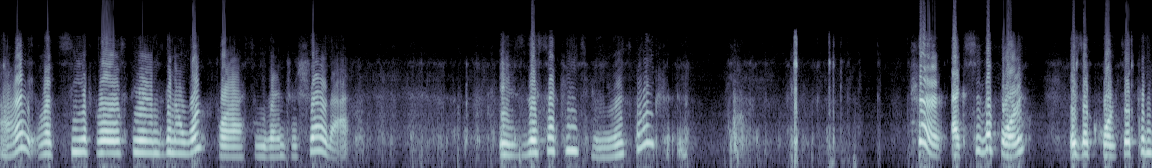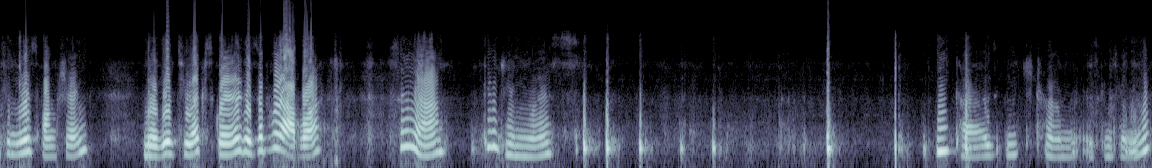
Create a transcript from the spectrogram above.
All right, let's see if Rolle's theorem is going to work for us even to show that. Is this a continuous function? Sure, x to the fourth is a quartic continuous function. Negative 2x squared is a parabola. So yeah, continuous. Because each term is continuous.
